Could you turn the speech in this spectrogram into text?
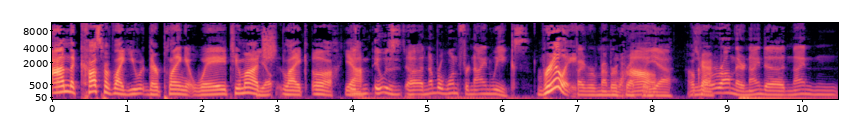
on the cusp of like you they're playing it way too much. Yep. Like ugh, yeah, It was, it was uh, number one for nine weeks, really. if I remember Wow. correctly. Yeah. It was Okay. around there, nine to nine,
